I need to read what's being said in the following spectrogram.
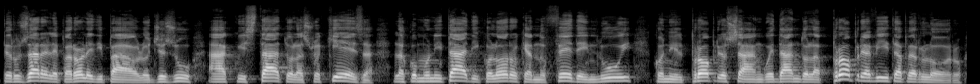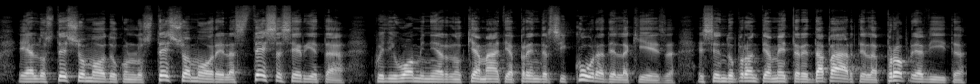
Per usare le parole di Paolo, Gesù ha acquistato la sua Chiesa, la comunità di coloro che hanno fede in Lui, con il proprio sangue, dando la propria vita per loro. E allo stesso modo, con lo stesso amore e la stessa serietà, quegli uomini erano chiamati a prendersi cura della Chiesa, essendo pronti a mettere da parte la propria vita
